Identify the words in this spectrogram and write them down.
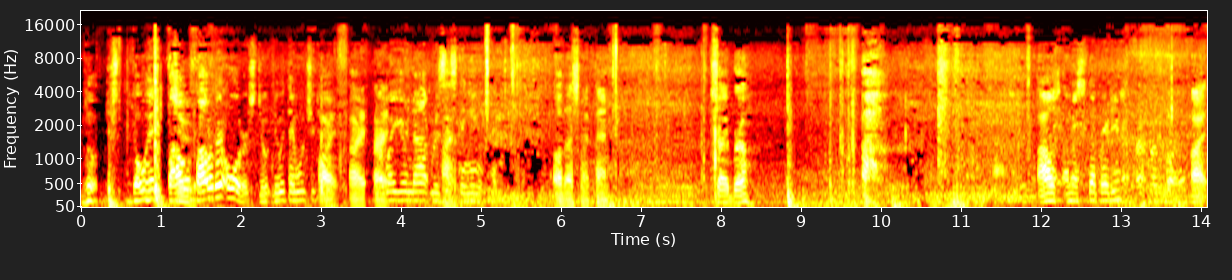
look. Just go ahead, and follow Dude. follow their orders. Do, do what they want you to do. All right, all right, all That right. way you're not resisting anything. Oh, that's my pen. Sorry, bro. I'll, I'm gonna step right here. All right.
